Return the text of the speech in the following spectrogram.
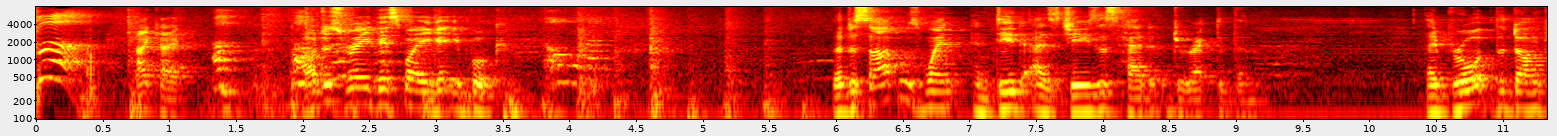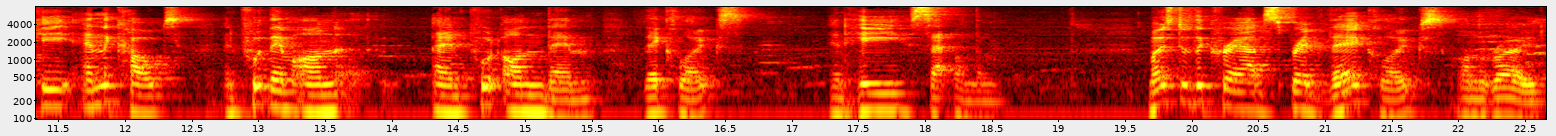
book. Okay, I'll just read this while you get your book. Oh, The disciples went and did as Jesus had directed them. They brought the donkey and the colt and put them on and put on them their cloaks, and he sat on them. Most of the crowd spread their cloaks on the road,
